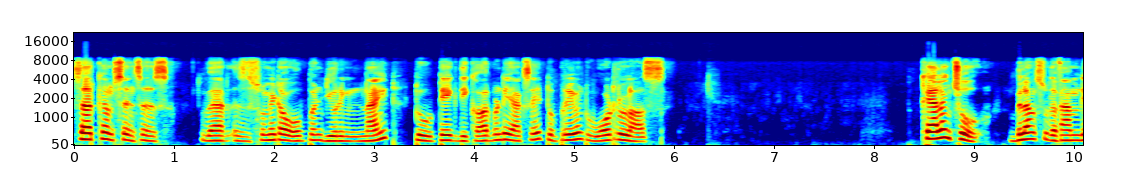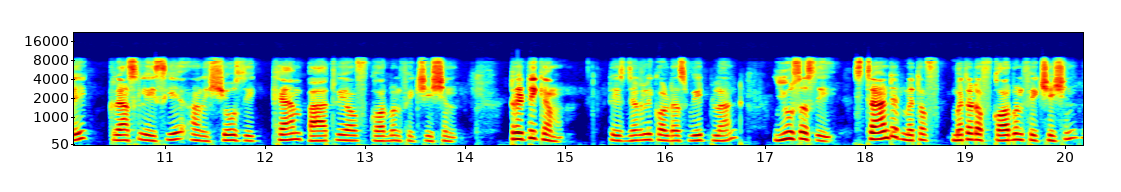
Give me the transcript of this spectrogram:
circumstances where the stomata open during night to take the carbon dioxide to prevent water loss. Kalanchoe belongs to the family Crassulaceae and shows the CAM pathway of carbon fixation. Triticum, it is generally called as wheat plant, uses the standard method, method of carbon fixation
